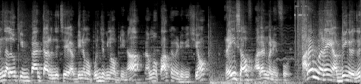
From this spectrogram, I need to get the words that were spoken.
எந்த அளவுக்கு இம்பாக்டா இருந்துச்சு அப்படின்னு நம்ம புரிஞ்சுக்கணும் அப்படின்னா நம்ம பார்க்க வேண்டிய விஷயம் ரைஸ் ஆஃப் அரண்மனை ஃபோர் அரண்மனை அப்படிங்கிறது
